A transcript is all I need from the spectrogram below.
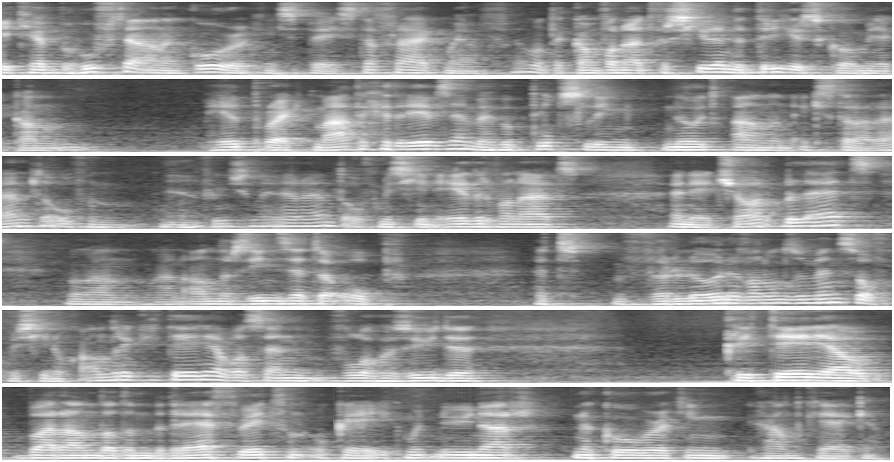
ik heb behoefte aan een coworking space? Dat vraag ik me af. Hè? Want dat kan vanuit verschillende triggers komen. Je kan heel projectmatig gedreven zijn. We hebben plotseling nood aan een extra ruimte of een, functionele ruimte. Of misschien eerder vanuit een HR-beleid. We gaan, we gaan anders inzetten op het verlonen van onze mensen. Of misschien nog andere criteria. Wat zijn volgens u de criteria waaraan dat een bedrijf weet van oké, ik moet nu naar een coworking gaan kijken.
